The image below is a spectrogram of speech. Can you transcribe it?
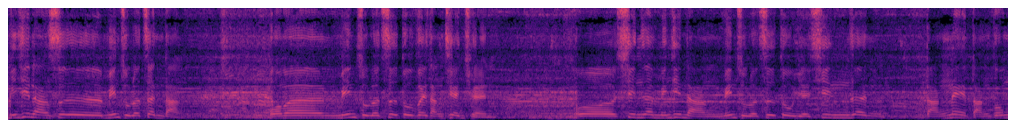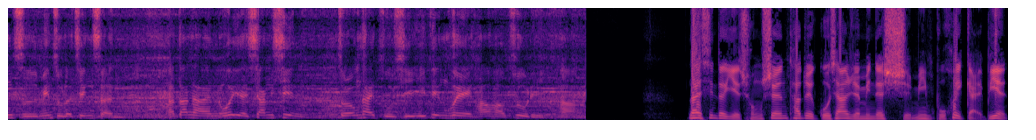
民进党是民主的政党，我们民主的制度非常健全。”我信任民进党民主的制度，也信任党内党公职民主的精神。那当然，我也相信左荣泰主席一定会好好处理。哈，赖清德也重申，他对国家人民的使命不会改变，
